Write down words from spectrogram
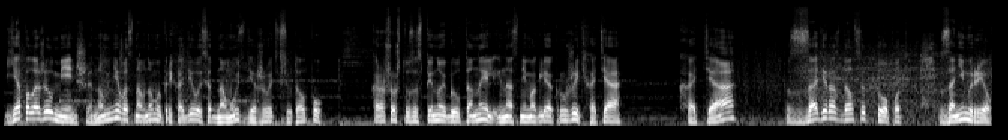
Я положил меньше, но мне в основном и приходилось одному сдерживать всю толпу. Хорошо, что за спиной был тоннель, и нас не могли окружить, хотя... Хотя... Сзади раздался топот, за ним рев.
